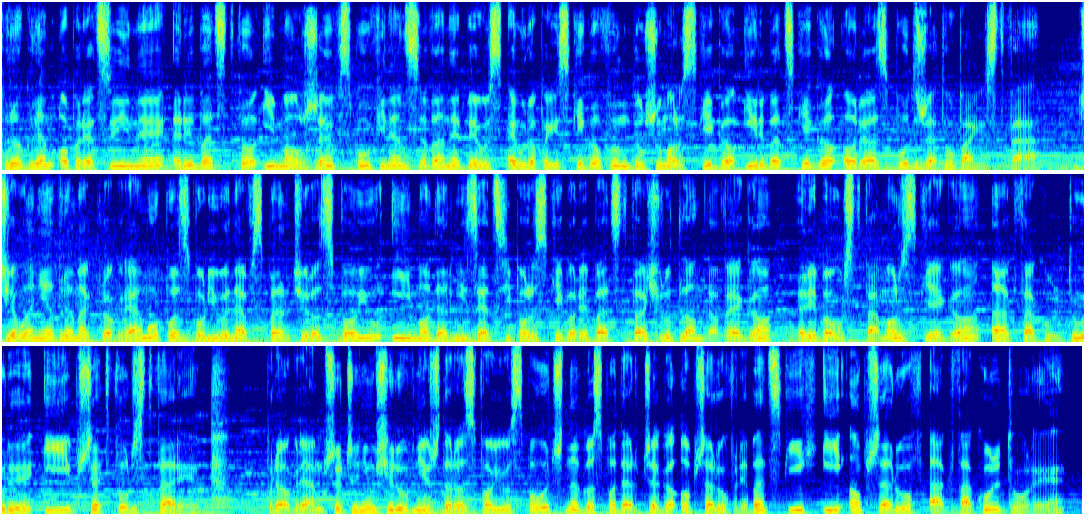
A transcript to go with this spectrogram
Program operacyjny Rybactwo i Morze współfinansowany był z Europejskiego Funduszu Morskiego i Rybackiego oraz budżetu państwa. Działania w ramach programu pozwoliły na wsparcie rozwoju i modernizacji polskiego rybactwa śródlądowego, rybołówstwa morskiego, akwakultury i przetwórstwa ryb. Program przyczynił się również do rozwoju społeczno-gospodarczego obszarów rybackich i obszarów akwakultury.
